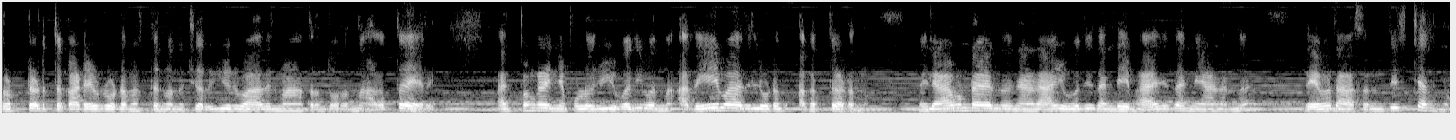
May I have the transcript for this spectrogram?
തൊട്ടടുത്ത കടയുടെ ഉടമസ്ഥൻ വന്ന് ചെറിയൊരു വാതിൽ മാത്രം തുറന്ന് അകത്ത് കയറി. അല്പം കഴിഞ്ഞപ്പോൾ ഒരു യുവതി വന്ന് അതേ വാതിലൂടെ അകത്ത് കടന്നു. നിലാവുണ്ടായിരുന്നതിനാൽ ആ യുവതി തന്റെ ഭാര്യ തന്നെയാണെന്ന് ദേവദാസൻ തിരിച്ചറിഞ്ഞു.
